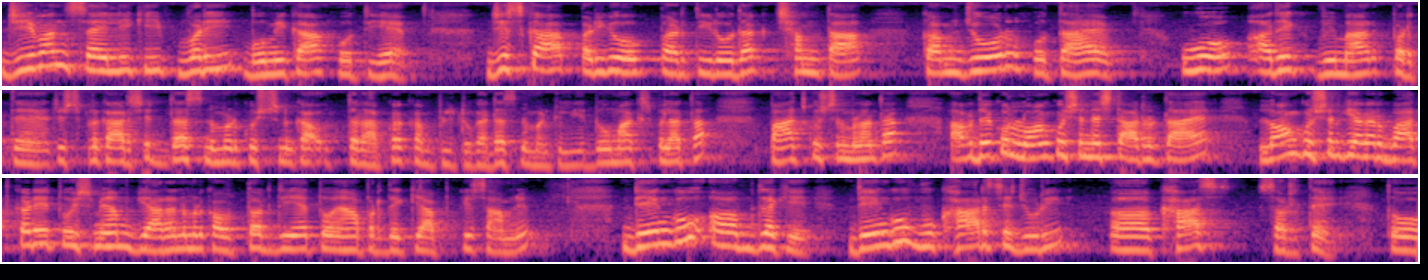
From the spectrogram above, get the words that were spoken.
जीवन शैली की बड़ी भूमिका होती है, जिसका प्रयोग प्रतिरोधक क्षमता कमज़ोर होता है। वो अधिक बीमार पड़ते हैं। तो इस प्रकार से 10 नंबर क्वेश्चन का उत्तर आपका कंप्लीट होगा। 10 नंबर के लिए दो मार्क्स मिला था, पाँच क्वेश्चन बना था। अब देखो लॉन्ग क्वेश्चन स्टार्ट होता है। लॉन्ग क्वेश्चन की अगर बात करें तो इसमें हम 11 नंबर का उत्तर दिए तो यहाँ पर देखिए आपके सामने, डेंगू देखिए, डेंगू बुखार से जुड़ी खास शर्तें। तो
